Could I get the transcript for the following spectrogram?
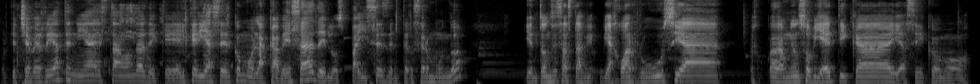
Porque Echeverría tenía esta onda de que él quería ser como la cabeza de los países del tercer mundo. Y entonces hasta viajó a Rusia, a la Unión Soviética y así como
